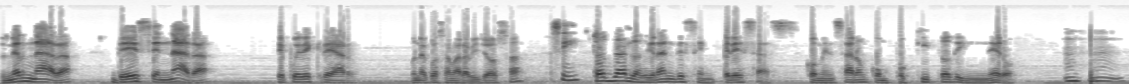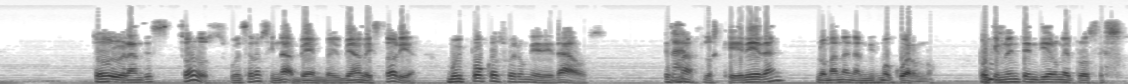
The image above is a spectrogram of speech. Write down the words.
tener nada, de ese nada se puede crear una cosa maravillosa? Sí. Todas las grandes empresas comenzaron con poquito dinero. Todos los grandes, todos comenzaron sin nada. Vean, vean la historia. Muy pocos fueron heredados. Es más, los que heredan lo mandan al mismo cuerno, porque no entendieron el proceso.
